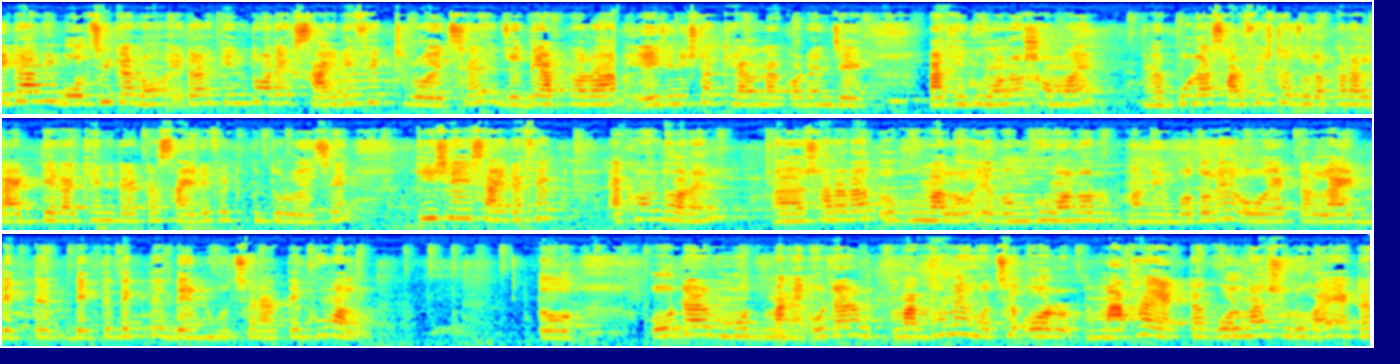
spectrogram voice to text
এটা আমি বলছি কেন? এটার কিন্তু অনেক সাইড এফেক্ট রয়েছে। যদি আপনারা এই জিনিসটা খেয়াল না করেন যে পাখি ঘুমানোর সময় পুরা সারফেসটা জুড়ে আপনারা লাইট দিয়ে রাখেন এটা একটা সাইড এফেক্ট কিন্তু রয়েছে। কি সেই সাইড এফেক্ট এখন ধরেন সারা রাত ও ঘুমালো এবং ঘুমানোর মানে বদলে ও একটা লাইট দেখতে দেখতে দেখতে দেন হচ্ছে রাতে ঘুমালো। তো ওটার মানে ওটার মাধ্যমে হচ্ছে ওর মাথায় একটা গোলমাল শুরু হয়, একটা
